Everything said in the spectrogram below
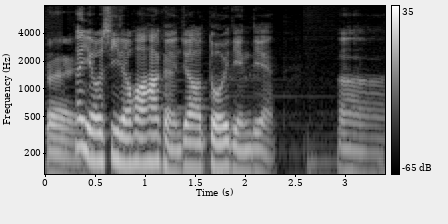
对，那游戏的话，它可能就要多一点点，呃，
